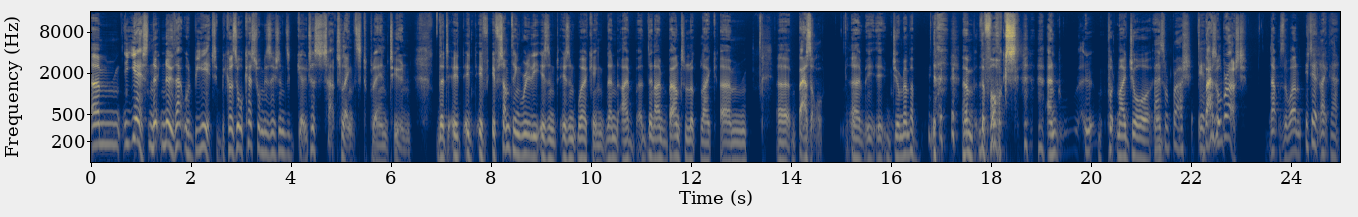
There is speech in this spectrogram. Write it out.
Um, yes, no, no, that would be it, because orchestral musicians go to such lengths to play in tune that it, it, if if something really isn't isn't working, then I then I'm bound to look like um, uh, Basil. Uh, do you remember um, the fox? And uh, put my jaw. Uh, Basil Brush. Yes. Basil Brush. That was the one. You don't like that.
